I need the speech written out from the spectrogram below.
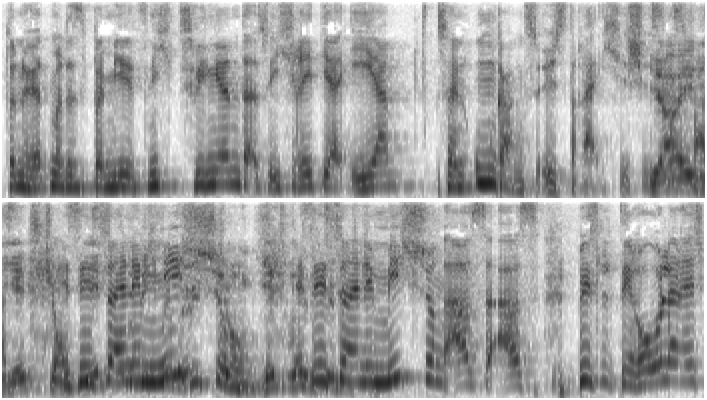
dann hört man das bei mir jetzt nicht zwingend. Also ich rede ja eher so ein Umgangsösterreichisch ist ja, es fast. jetzt schon. Es ist jetzt, so eine Mischung. es ist so eine Mischung aus, aus ein bisschen tirolerisch.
